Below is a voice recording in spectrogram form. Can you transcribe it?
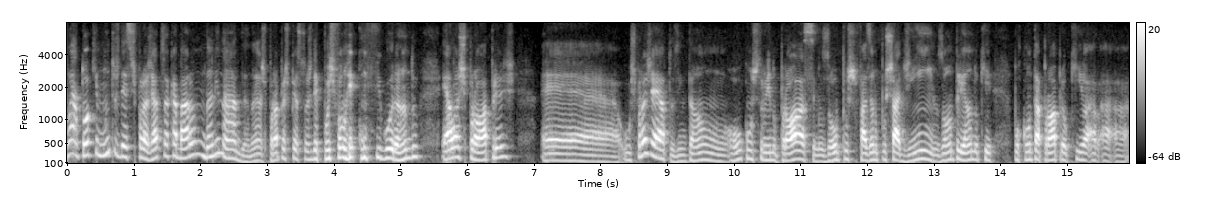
Não é à toa que muitos desses projetos acabaram dando em nada. Né? As próprias pessoas depois foram reconfigurando elas próprias é, os projetos. Então, ou construindo próximos, ou pux fazendo puxadinhos, ou ampliando que, por conta própria o que a, a,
